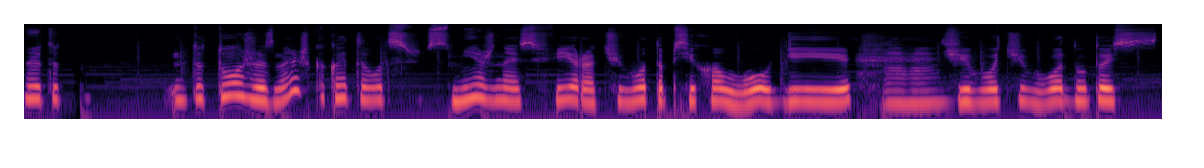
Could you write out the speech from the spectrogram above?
Ну, это, это тоже, знаешь, какая-то вот смежная сфера чего-то психологии, угу. чего-чего. Ну, то есть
